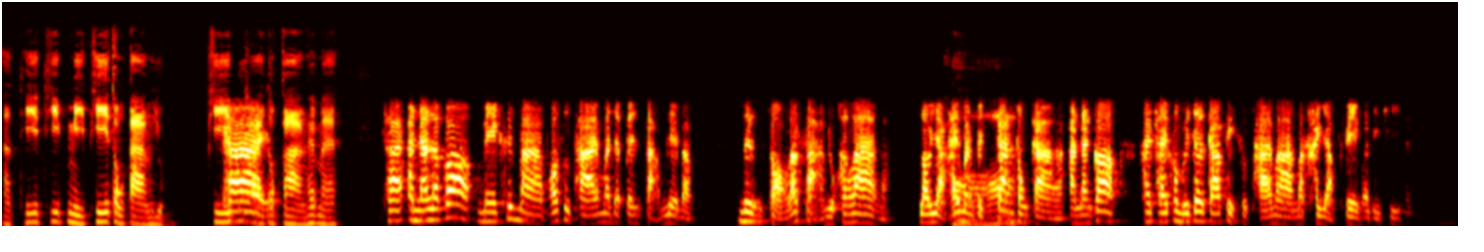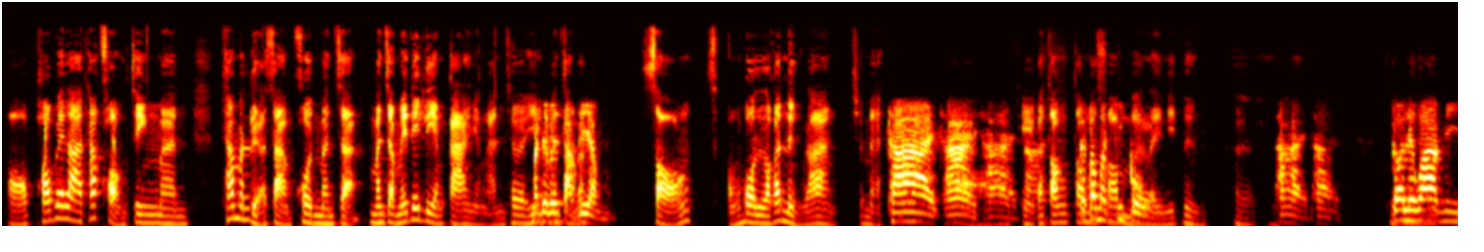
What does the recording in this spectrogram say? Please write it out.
อะที่ที่มีพี่ตรงกลางอยู่ พี่ชายตรงกลางใช่ไหมใช่ใช่อันนั้นแล้วก็ make ขึ้นมาเพราะสุดท้ายมันจะเป็นสามเหลี่ยมแบบหนึ่งสองและสามอยู่ข้างล่างอะ เราอยากให้มันเป็นกั้นตรงกลางอะอันนั้นก็ให้ใช้ computer graphic สุดท้ายมามาขยับ frame กันอีกทีหนึ่ง อ๋อ เพราะเวลาถ้าของจริงมัน ถ้ามันเหลือสามคนมันจะมันจะไม่ได้เรียงกลางอย่างนั้นใช่ไหมพี่มันจะเป็นสามเหลี่ยมสองสองบนแล้วก็หนึ่งล่างใช่ไหมใช่ใช่ใช่โอเคใช่ก็ต้องต้องก็ต้องมามาซ่อมขี้โกงอะไรนิดนึงเออใช่ใช่ก็เรียกว่ามี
